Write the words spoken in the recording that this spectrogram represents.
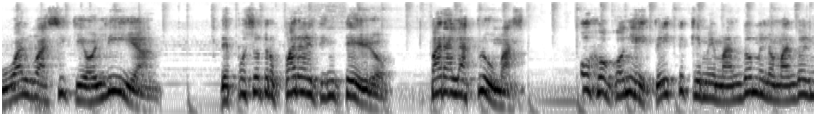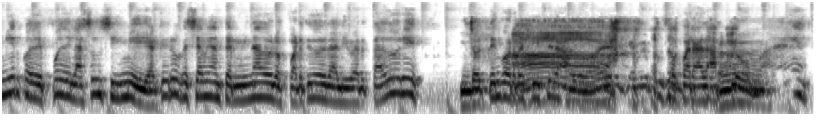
o algo así que olían. Después otro para el tintero, para las plumas. Ojo con este, este que me mandó, me lo mandó el miércoles después de las once y media. Creo que ya habían terminado los partidos de la Libertadores y lo tengo registrado, ah. eh, que me puso para la pluma. Eh.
